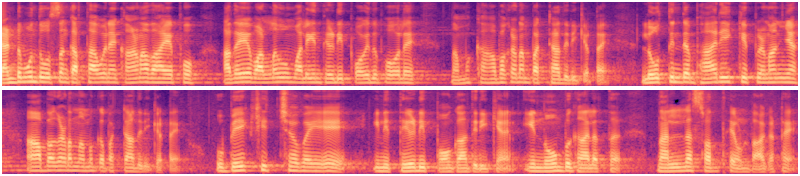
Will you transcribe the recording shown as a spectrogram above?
രണ്ട് മൂന്ന് ദിവസം കർത്താവിനെ കാണാതായപ്പോൾ അതേ വള്ളവും വലയും തേടി പോയതുപോലെ നമുക്ക് അപകടം പറ്റാതിരിക്കട്ടെ. ലോത്തിന്റെ ഭാര്യയ്ക്ക് പിണഞ്ഞ അപകടം നമുക്ക് പറ്റാതിരിക്കട്ടെ. ഉപേക്ഷിച്ചവയെ ഇനി തേടി പോകാതിരിക്കാൻ ഈ നോമ്പ് കാലത്ത് നല്ല ശ്രദ്ധയുണ്ടാകട്ടെ.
